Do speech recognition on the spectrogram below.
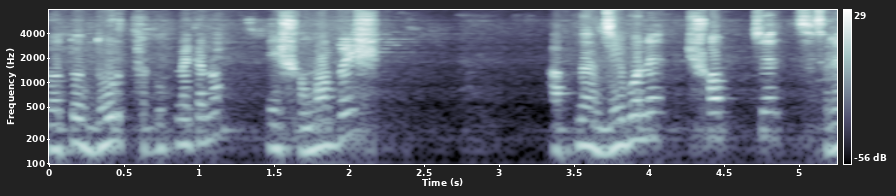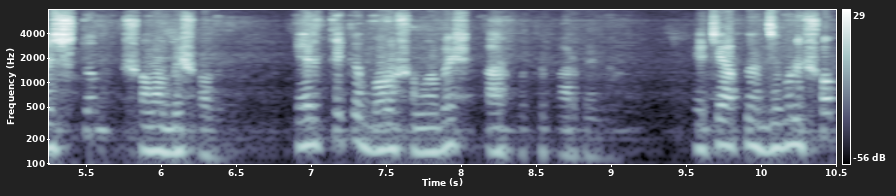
যত দূর থাকুক না কেন, এই সমাবেশ আপনার জীবনে সবচেয়ে শ্রেষ্ঠ সমাবেশ হবে। এর থেকে বড় সমাবেশ আর হতে পারবে না। এটি আপনার জীবনে সব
